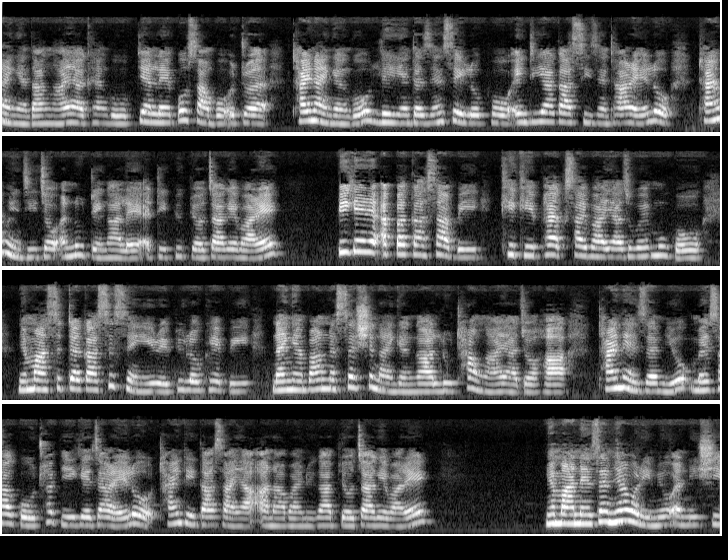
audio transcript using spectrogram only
နိုင်ငံသား900ခန့်ကိုပြန်လည်ပို့ဆောင်ဖို့အတွက်ထိုင်းနိုင်ငံကိုလေယာဉ်တစင်းစေလွှတ်ဖို့အိန္ဒိယကစီစဉ်ထားတယ်လို့ထိုင်းဝန်ကြီးချုပ်အနုတင်ကလည်းအတည်ပြုပြောကြားခဲ့ပါတယ်။ပြီးခဲ့တဲ့အပတ်ကစပြီး KK Pack စိုက်ဘာရာဇဝဲမှုကိုမြန်မာစစ်တပ်ကစစ်စင်ရေးတွေပြုလုပ်ခဲ့ပြီးနိုင်ငံပေါင်း28နိုင်ငံကလူ1500ကျော်ဟာထိုင်းနယ်စပ်မြို့မဲဆောက်ကိုထွက်ပြေးခဲ့ကြတယ်လို့ထိုင်းဒေသဆိုင်ရာအာဏာပိုင်တွေကပြောကြားခဲ့ပါတယ်။ မြန်မာနယ်စပ်မြဝတီမြို့အနီးရှိ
